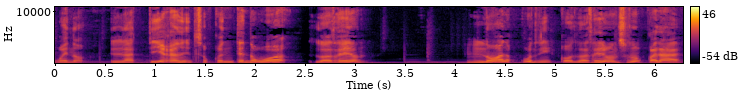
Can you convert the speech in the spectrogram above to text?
bueno, la tierra en Super Nintendo World lo abrieron no al público, lo abrieron solo para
